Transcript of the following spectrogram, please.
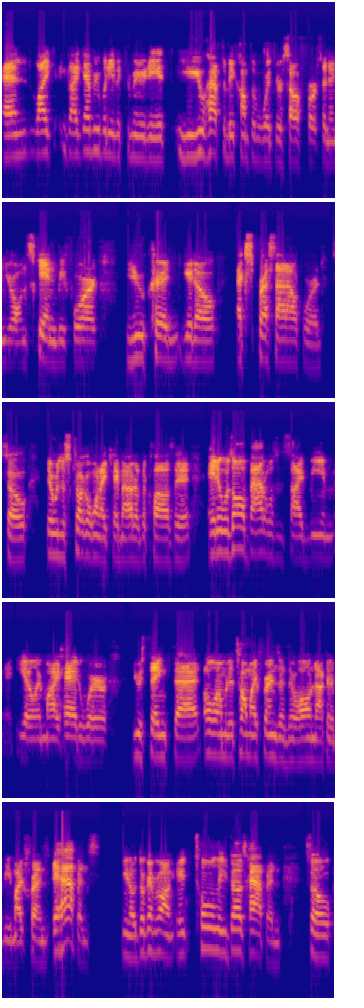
and like like everybody in the community, it, you you have to be comfortable with yourself first and in your own skin before you could you know express that outward. So there was a struggle when I came out of the closet, and it was all battles inside me, and you know, in my head where you think that, oh, I'm going to tell my friends, and they're all not going to be my friends. It happens. You know, don't get me wrong, it totally does happen. So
